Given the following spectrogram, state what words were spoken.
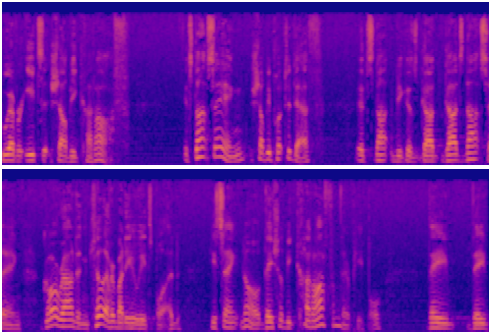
whoever eats it shall be cut off. It's not saying shall be put to death. It's not because God, God's not saying go around and kill everybody who eats blood. He's saying no, they shall be cut off from their people. They they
